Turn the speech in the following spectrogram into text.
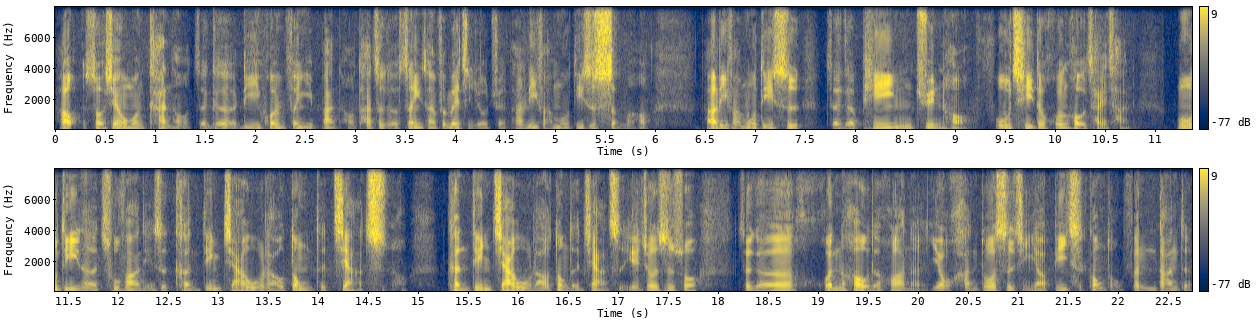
好，首先我们看哦，这个离婚分一半哦，它这个剩余财产分配请求权，它立法目的是什么哈？它立法目的是这个平均哈夫妻的婚后财产，目的呢出发点是肯定家务劳动的价值哈，肯定家务劳动的价值，也就是说，这个婚后的话呢，有很多事情要彼此共同分担的。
